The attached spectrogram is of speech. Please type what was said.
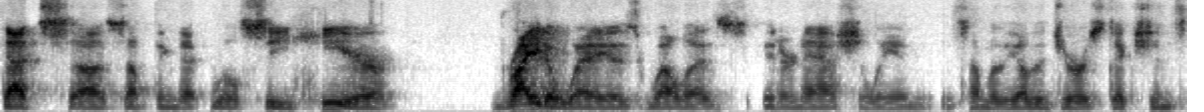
that's uh, something that we'll see here right away as well as internationally in, in, some of the other jurisdictions,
